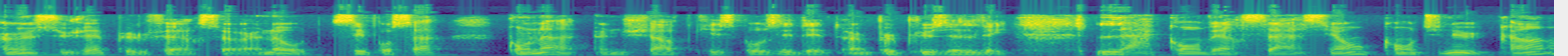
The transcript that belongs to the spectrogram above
un sujet peut le faire sur un autre. C'est pour ça qu'on a une charte qui est supposée d'être un peu plus élevée. La conversation continue. Quand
